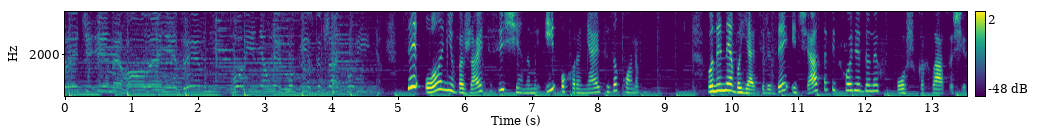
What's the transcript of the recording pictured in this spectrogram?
бриті і не голені, дивні створіння, в них з мозгів стичать коріння. Ці олені вважаються священними і охороняються законом. Вони не бояться людей і часто підходять до них в пошуках ласощів.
